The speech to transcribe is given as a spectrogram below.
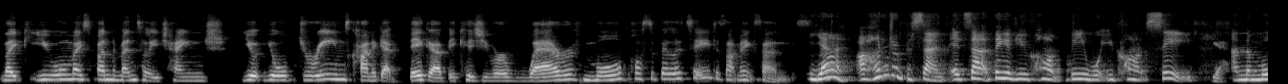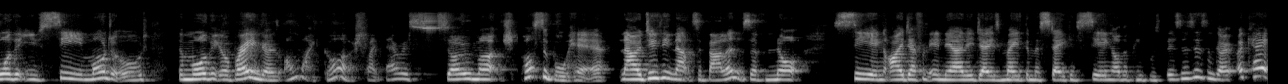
like you almost fundamentally change your your dreams kind of get bigger because you are aware of more possibility. Does that make sense? Yeah a hundred percent. It's that thing of you can't be what you can't see. Yeah. And the more that you see modeled the more that your brain goes, oh my gosh, like there is so much possible here. Now, I do think that's a balance of not seeing. I definitely in the early days made the mistake of seeing other people's businesses and go, okay,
